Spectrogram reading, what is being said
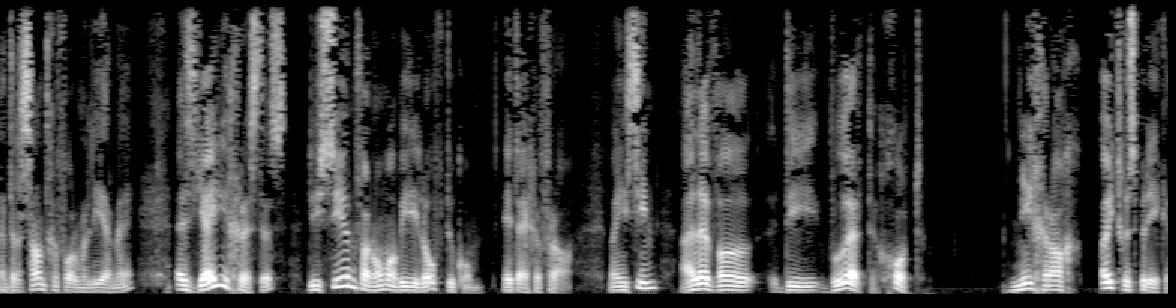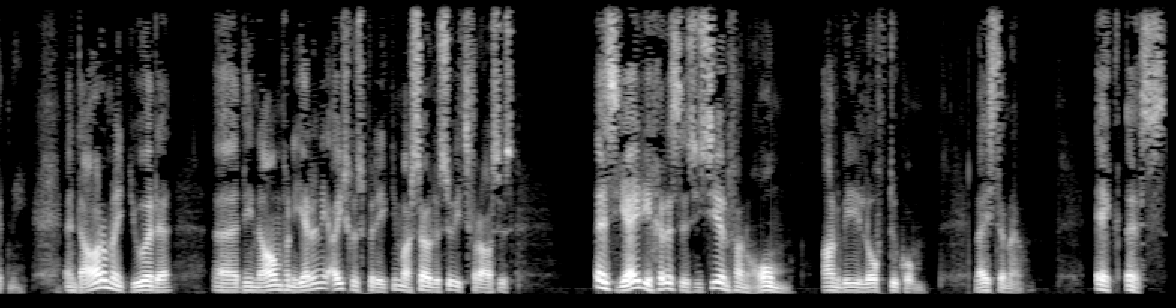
Interessant geformuleer, né? Is jy die Christus, die seun van hom aan wie die lof toekom? het hy gevra. Maar jy sien, hulle wil die woord God nie graag uitgespreek het nie. En daarom het Jode uh die naam van die Here nie uitgespreek nie, maar sou hulle so iets vra soos is jy die Christus, die seun van hom aan wie die lof toe kom? Luister nou. Ek is,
